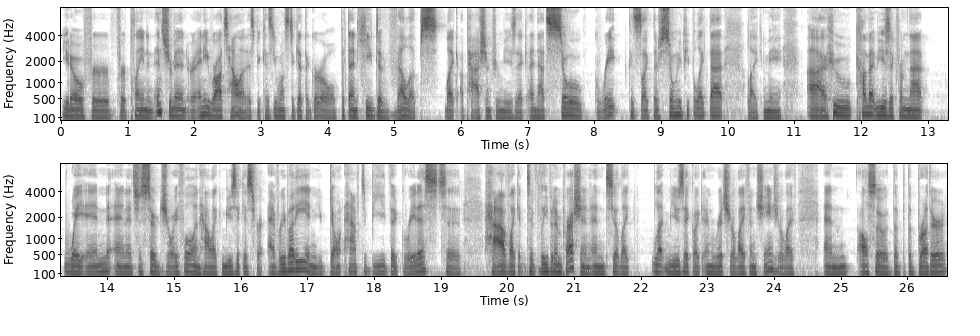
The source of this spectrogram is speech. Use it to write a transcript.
you know, for for playing an instrument or any raw talent. It's because he wants to get the girl, but then he develops like a passion for music and that's so great because like there's so many people like that, like me, uh, who come at music from that way in and it's just so joyful and how like music is for everybody and you don't have to be the greatest to have like to leave an impression and to like let music like enrich your life and change your life and also the the brother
